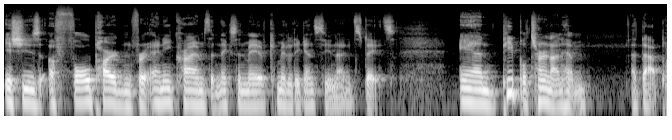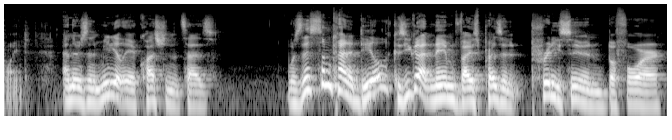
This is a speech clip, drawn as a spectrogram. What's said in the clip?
issues a full pardon for any crimes that Nixon may have committed against the United States. And people turn on him at that point. And there's immediately a question that says, was this some kind of deal? Because you got named vice president pretty soon before,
